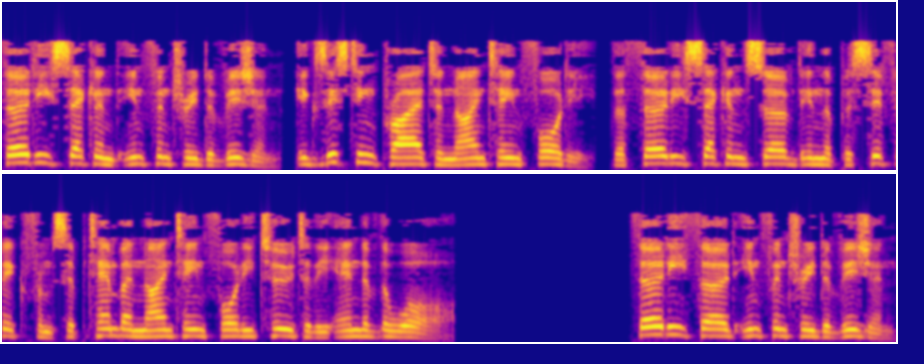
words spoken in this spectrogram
32nd Infantry Division, existing prior to 1940, the 32nd served in the Pacific from September 1942 to the end of the war. 33rd Infantry Division,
